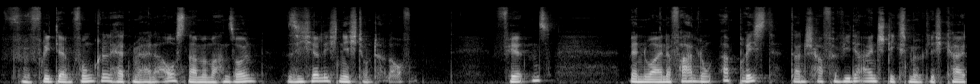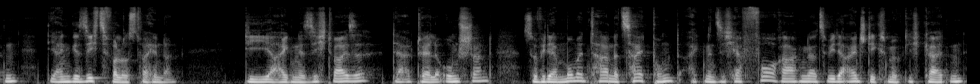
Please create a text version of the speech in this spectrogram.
für Friedhelm Funkel hätten wir eine Ausnahme machen sollen, sicherlich nicht unterlaufen. Viertens, wenn du eine Verhandlung abbrichst, dann schaffe wieder Einstiegsmöglichkeiten, die einen Gesichtsverlust verhindern. Die eigene Sichtweise, der aktuelle Umstand sowie der momentane Zeitpunkt eignen sich hervorragend als Wiedereinstiegsmöglichkeiten,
